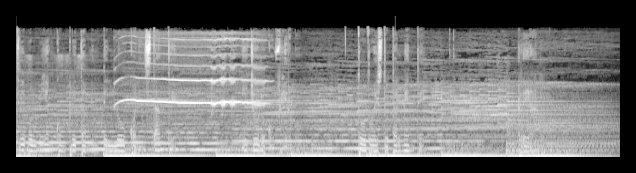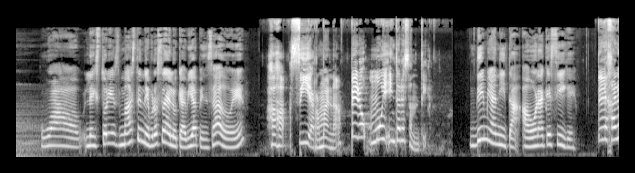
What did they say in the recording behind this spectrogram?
te volvían completamente loco al instante y yo lo confirmo. Todo es totalmente real. ¡Wow! La historia es más tenebrosa de lo que había pensado, ¿eh? Jaja, sí, hermana, pero muy interesante. Dime, Anita, ¿ahora qué sigue? Te dejaré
